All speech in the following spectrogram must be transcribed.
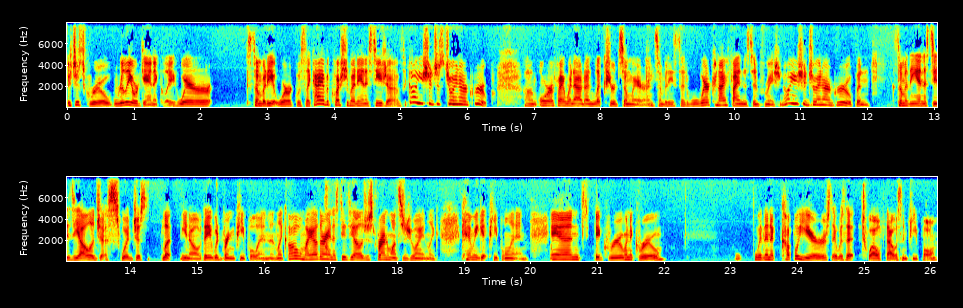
it just grew really organically where somebody at work was like, I have a question about anesthesia. I was like, oh, you should just join our group. Um, or if I went out and lectured somewhere and somebody said, well, where can I find this information? Oh, you should join our group. And some of the anesthesiologists would just let, you know, they would bring people in and like, oh, my other anesthesiologist friend wants to join. Like, can we get people in? And it grew and it grew. Within a couple years, it was at 12,000 people.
